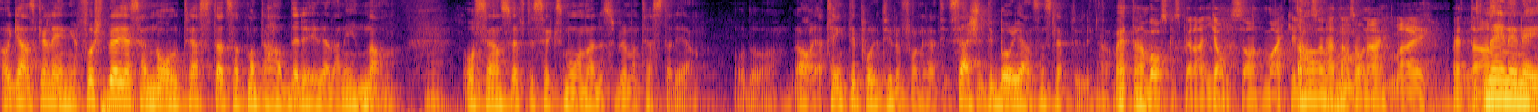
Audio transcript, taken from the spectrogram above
Ja, ganska länge. Först blev jag så här nolltestad så att man inte hade det redan innan. Och sen så efter sex månader så blev man testad igen. Och då, ja, jag tänkte på det till och från hela tiden. Särskilt i början, sen släppte det lite. Ja, vad hette han basketspelaren? Johnson? Michael Johnson? Hette han så? Nej. Nej. Vad hette han? Nej, nej, nej.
